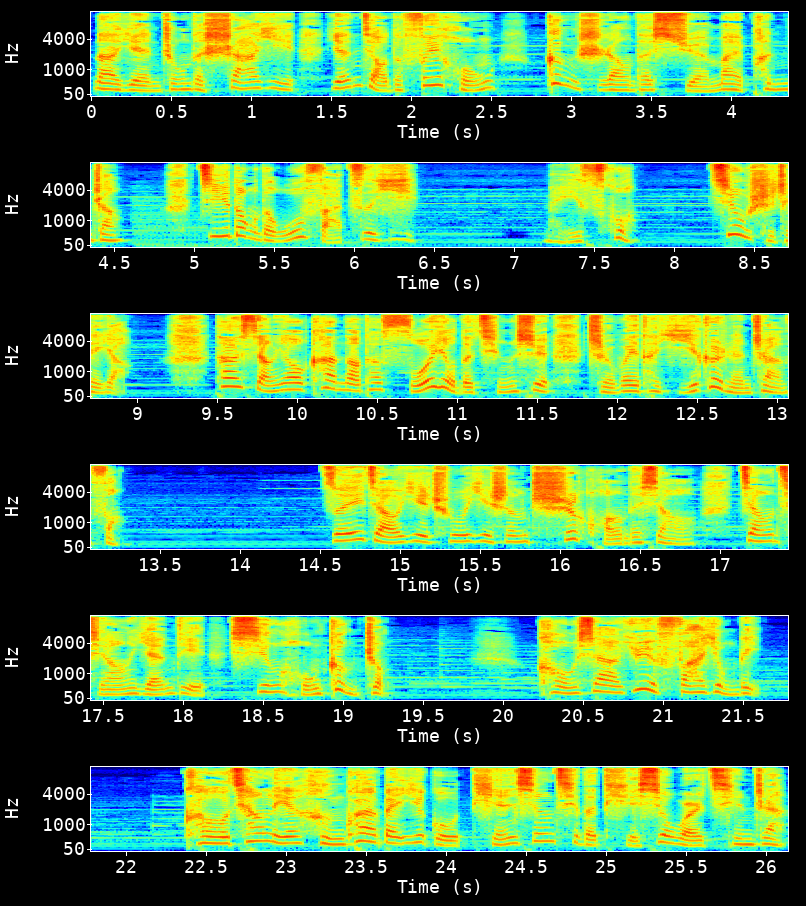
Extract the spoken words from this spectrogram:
那眼中的杀意，眼角的绯红，更是让他血脉喷张，激动的无法自抑。没错，就是这样。他想要看到他所有的情绪，只为他一个人绽放。嘴角溢出一声痴狂的笑，江启昂眼底猩红更重，口下愈发用力，口腔里很快被一股甜腥气的铁锈味侵占。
